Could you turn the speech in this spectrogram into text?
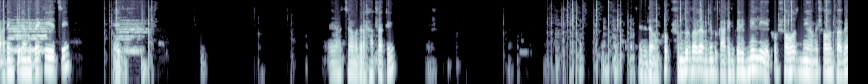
কাটিং করে আমি দেখিয়েছি। এই যে। হচ্ছে আমাদের হাতাটি। দেখুন, খুব সুন্দরভাবে আমি কিন্তু কাটিং করে মিলিয়ে খুব সহজ নিয়মে, সহজভাবে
